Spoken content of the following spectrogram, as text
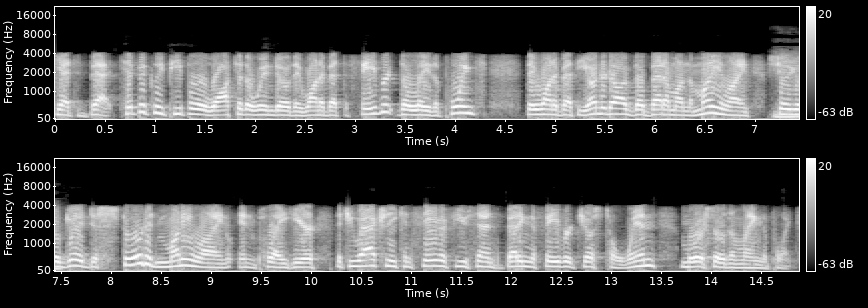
gets bet, typically people will walk to the window, they want to bet the favorite, they'll lay the points, they want to bet the underdog, they'll bet them on the money line. So you'll get a distorted money line in play here that you actually can save a few cents betting the favorite just to win more so than laying the points.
